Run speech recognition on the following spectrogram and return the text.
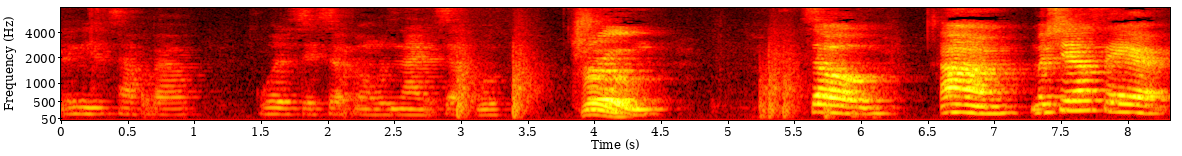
they need to talk about what is acceptable and what is not acceptable. True. True. So, um, Michelle said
